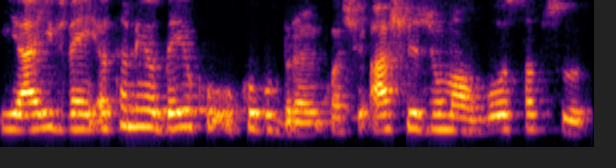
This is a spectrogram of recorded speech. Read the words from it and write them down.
e aí vem, eu também odeio o cubo branco, acho, acho de um mau gosto absurdo.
